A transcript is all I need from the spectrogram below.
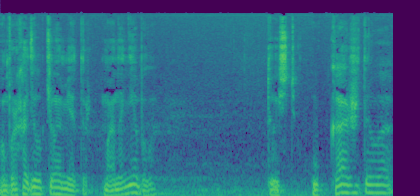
Он проходил километр, мана не было. То есть у каждого,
